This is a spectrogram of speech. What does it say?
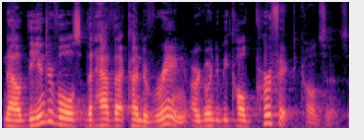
Now, the intervals that have that kind of ring are going to be called perfect consonances.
